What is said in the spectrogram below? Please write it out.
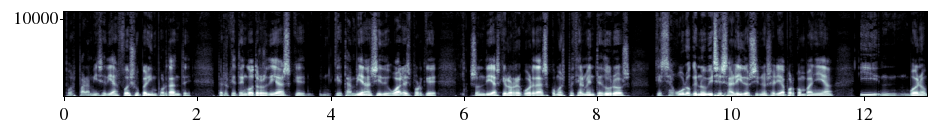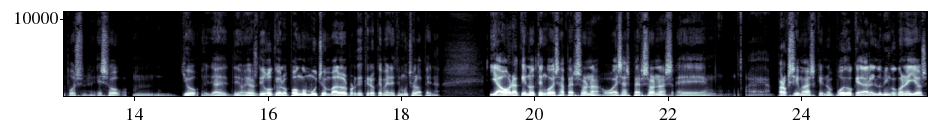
pues para mí ese día fue súper importante. Pero es que tengo otros días que, que, también han sido iguales, porque son días que los recuerdas como especialmente duros, que seguro que no hubiese salido si no sería por compañía. Y mm, bueno, pues eso mm, yo ya, os digo que lo pongo mucho en valor porque creo que merece mucho la pena. Y ahora que no tengo a esa persona o a esas personas eh, eh, próximas, que no puedo quedar el domingo con ellos,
